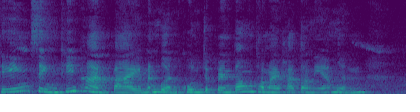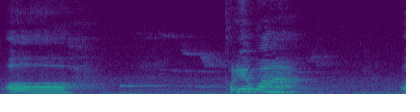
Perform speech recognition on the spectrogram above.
ทิ้งสิ่งที่ผ่านไปมันเหมือนคุณจะเป็นต้องทำไมคะ ตอนนี้เหมือนเออเขาเรียกว่าเอ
